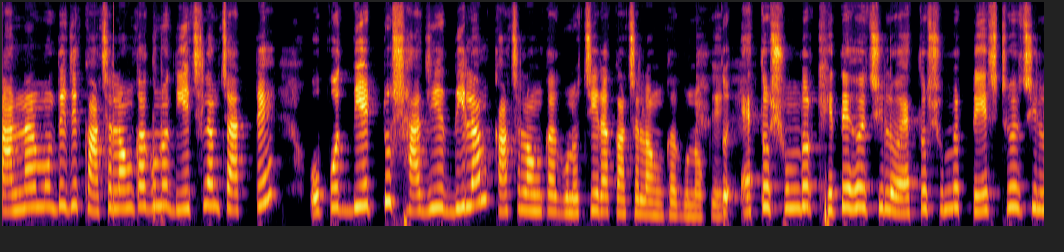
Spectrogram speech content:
রান্নার মধ্যে যে কাঁচা লঙ্কাগুলো দিয়েছিলাম চারটে ওপর দিয়ে একটু সাজিয়ে দিলাম কাঁচা লঙ্কাগুলো চেরা কাঁচা লঙ্কাগুলোকে। তো এত সুন্দর খেতে হয়েছিল এত সুন্দর টেস্ট হয়েছিল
